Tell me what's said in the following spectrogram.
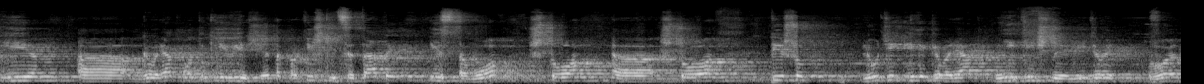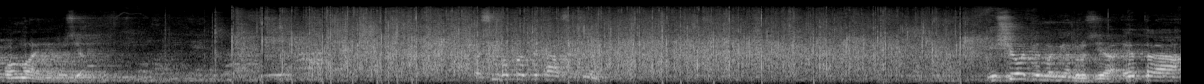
и э, говорят вот такие вещи. Это практически цитаты из того, что, э, что пишут люди или говорят неэтичные лидеры в онлайне, друзья. Спасибо, 115. Еще один момент, друзья, это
